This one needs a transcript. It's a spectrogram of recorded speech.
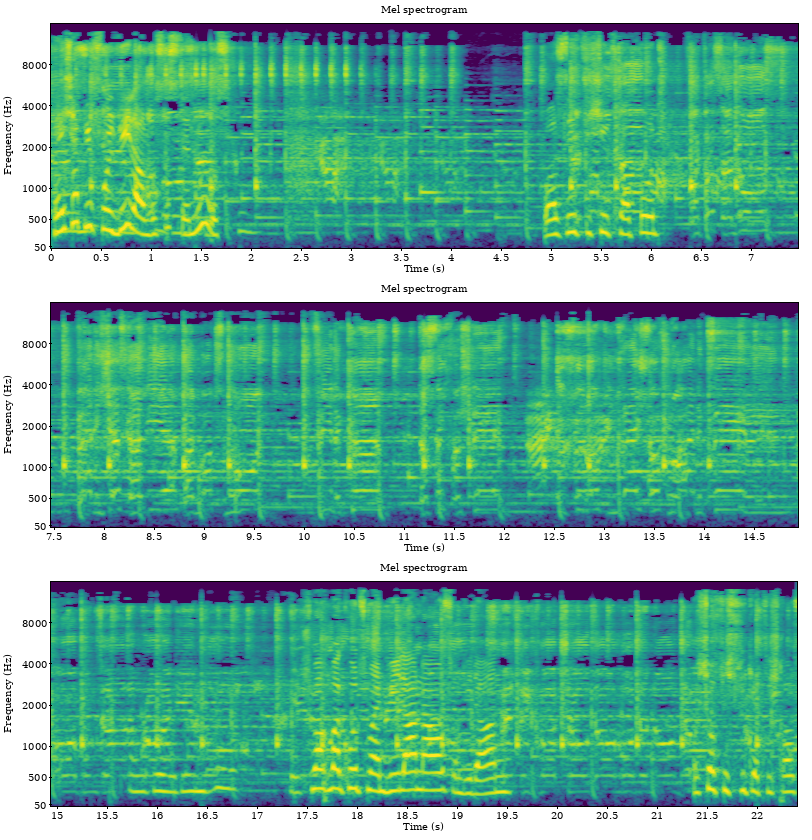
hey, ich hab hier voll WLAN. Was ist denn los? Boah, sieht sich hier kaputt. Ich mach mal kurz mein WLAN aus und wieder an. Ich hoffe, ich flieg jetzt nicht raus.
